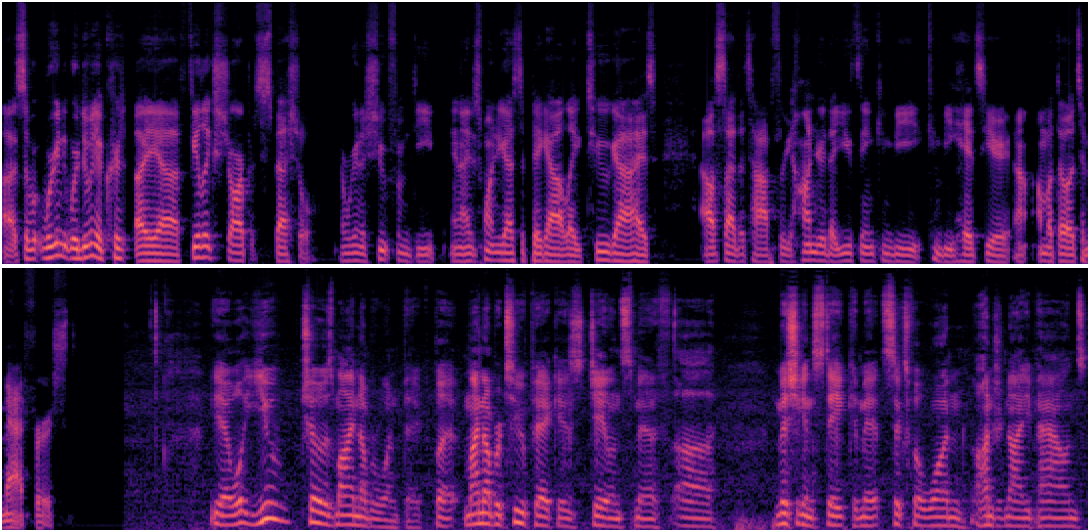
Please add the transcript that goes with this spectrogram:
Uh, so we're gonna we're doing a, a uh, Felix Sharp special, and we're gonna shoot from deep. And I just want you guys to pick out like two guys outside the top 300 that you think can be can be hits here. I'm gonna throw it to Matt first. Yeah, well, you chose my number one pick, but my number two pick is Jalen Smith, uh, Michigan State commit, six foot one, 190 pounds.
